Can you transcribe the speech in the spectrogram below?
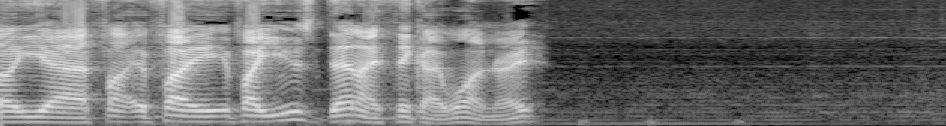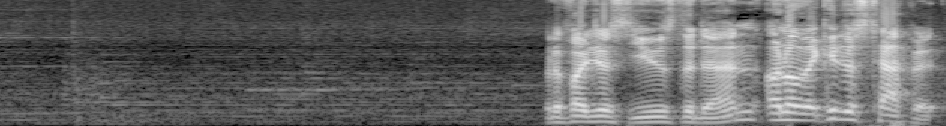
Uh, yeah. If I if I if I used Den, I think I won, right? But if I just use the Den, oh no, they can just tap it.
